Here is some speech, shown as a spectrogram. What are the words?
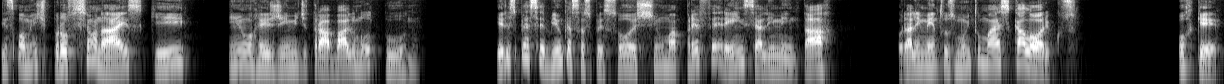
principalmente profissionais que tinham um regime de trabalho noturno. E eles percebiam que essas pessoas tinham uma preferência alimentar por alimentos muito mais calóricos. Por quê?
